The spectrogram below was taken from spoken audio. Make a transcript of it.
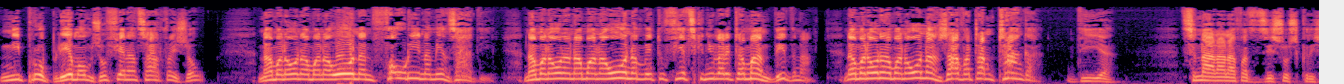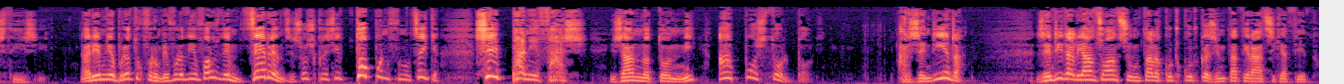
ny problema ao amin'izao fiainan-tsarotra izao, Na manahoana na manahoana ny fahoriana mianjady, na manahoana na manahoana mety ho fihetsiky ny olona rehetra manodidina, na manahoana na manahoana ny zavatra mitranga, dia tsy nahalala afa-tsy Jesosy Kristy izy. Ary amin'ny Hebreo toko faharoa ambin'ny folo andininy faharoa dia mijery an'i Jesosy Kristy tompon'ny finoantsika sy mpanefa azy. Izany no ataon'ny apostoly Paoly. Ary izay indrindra, izay indrindra ilay antsoantso mitalakotrokotroka izay notanterahantsika teto.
